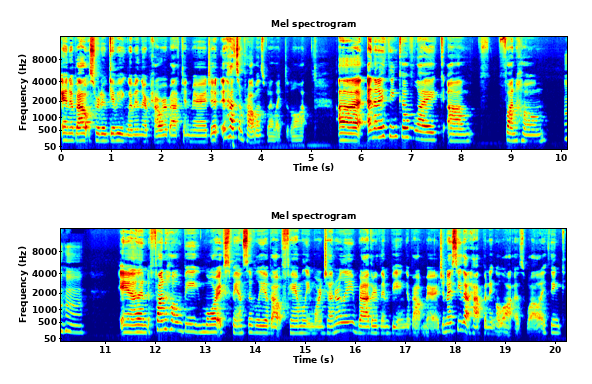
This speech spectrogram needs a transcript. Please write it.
and about sort of giving women their power back in marriage. It, it had some problems, but I liked it a lot. Uh, and then I think of like um, Fun Home Mhm. and Fun Home being more expansively about family more generally rather than being about marriage. And I see that happening a lot as well. I think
